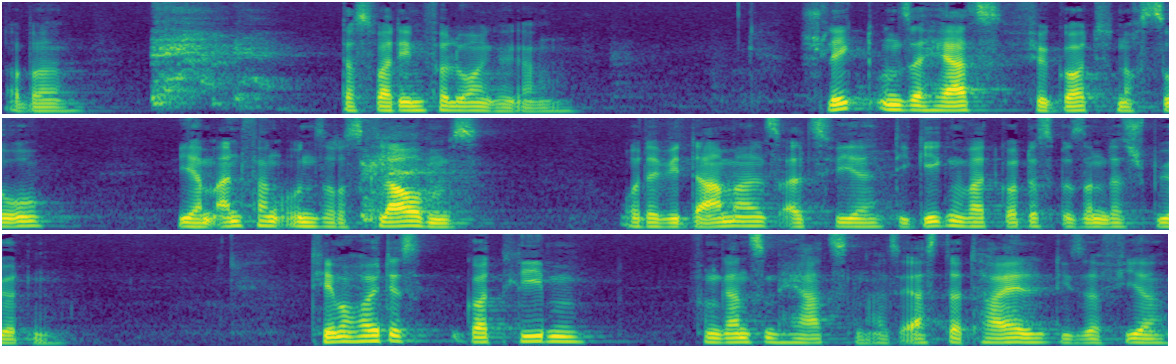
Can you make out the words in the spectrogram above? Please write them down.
aber das war denen verloren gegangen. Schlägt unser Herz für Gott noch so wie am Anfang unseres Glaubens oder wie damals, als wir die Gegenwart Gottes besonders spürten? Thema heute ist Gott lieben von ganzem Herzen als erster Teil dieser vier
